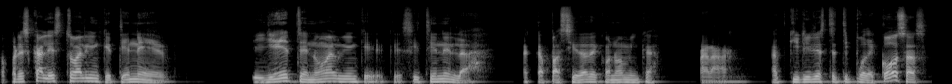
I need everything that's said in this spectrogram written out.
ofrezcale esto a alguien que tiene billete, ¿no? Alguien que, que sí tiene la, la capacidad económica para adquirir este tipo de cosas.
